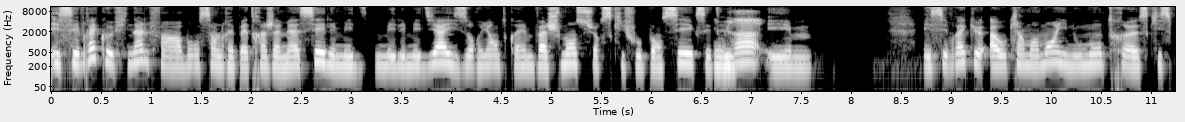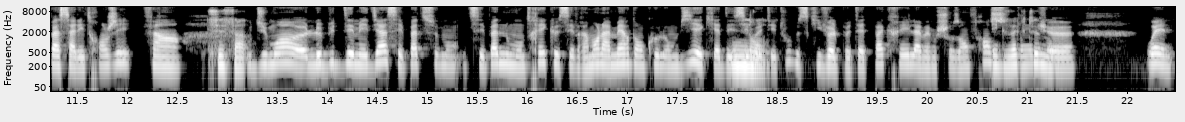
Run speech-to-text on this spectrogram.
et c'est vrai qu'au final, enfin bon, ça on le répétera jamais assez, les mais les médias, ils orientent quand même vachement sur ce qu'il faut penser, etc. Et et c'est vrai qu'à aucun moment ils nous montrent euh, ce qui se passe à l'étranger. Enfin, c'est ça. Ou du moins, euh, le but des médias, c'est pas de se c'est pas de nous montrer que c'est vraiment la merde en Colombie et qu'il y a des émeutes et tout, parce qu'ils veulent peut-être pas créer la même chose en France. Exactement. Donc, euh, ouais,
